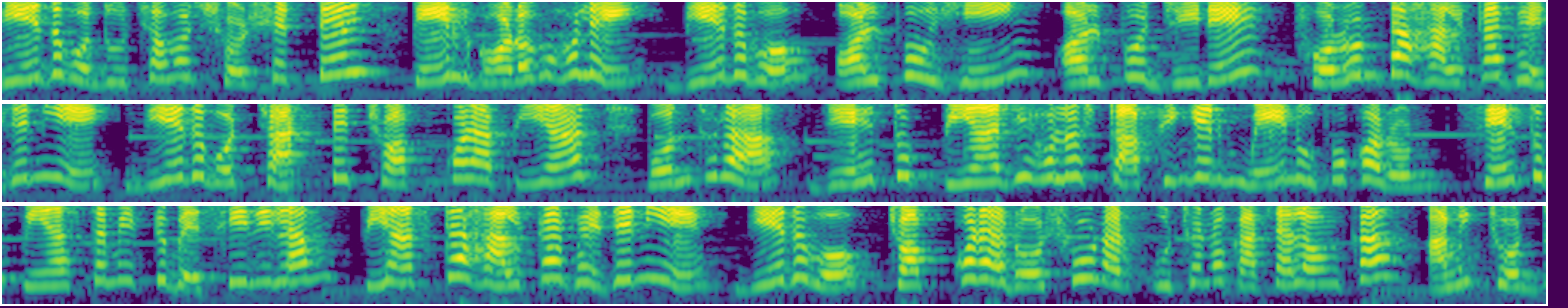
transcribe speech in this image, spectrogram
দিয়ে দেবো দু চামচ সর্ষের তেল। তেল গরম হলেই দিয়ে দেবো অল্প হিং, অল্প জিরে, ফোড়নটা হালকা ভেজে নিয়ে দিয়ে দেবো চারটে চপ করা পেঁয়াজ। বন্ধুরা, যেহেতু পেঁয়াজই হলো স্টাফিং এর মেন উপকরণ, সেহেতু পেঁয়াজটা আমি একটু বেশি নিলাম। পেঁয়াজটা হালকা ভেজে নিয়ে দিয়ে দেবো চপ করা রসুন আর কুচনো কাঁচা লঙ্কা। আমি চোদ্দ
